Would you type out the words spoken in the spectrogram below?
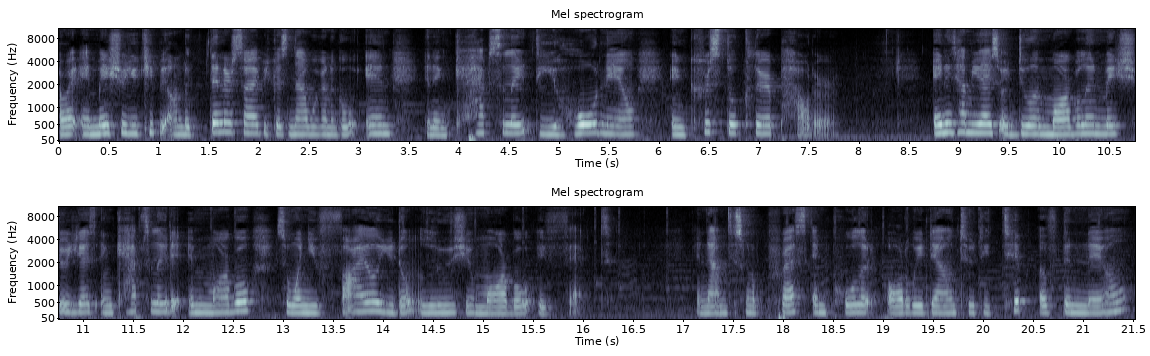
All right, and make sure you keep it on the thinner side because now we're gonna go in and encapsulate the whole nail in crystal clear powder. Anytime you guys are doing marbling, make sure you guys encapsulate it in marble so when you file, you don't lose your marble effect. And now I'm just gonna press and pull it all the way down to the tip of the nail.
